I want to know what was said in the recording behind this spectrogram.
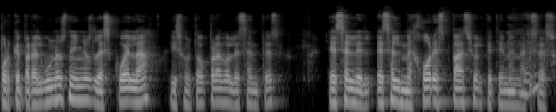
porque para algunos niños la escuela, y sobre todo para adolescentes, es el, es el mejor espacio al que tienen acceso.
